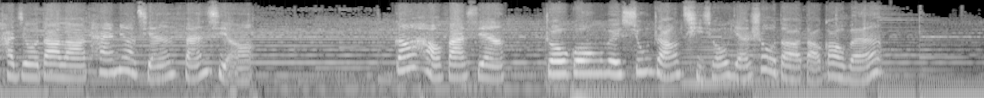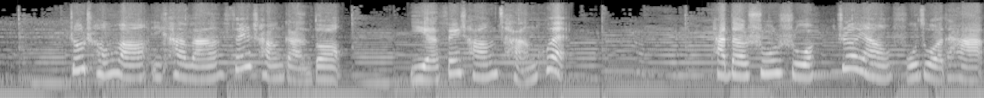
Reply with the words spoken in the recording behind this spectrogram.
他就到了太庙前反省，刚好发现。周公为兄长祈求延寿的祷告文，周成王一看完非常感动，也非常惭愧。他的叔叔这样辅佐他，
